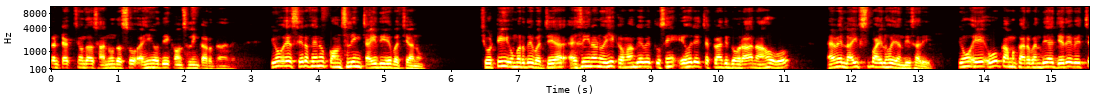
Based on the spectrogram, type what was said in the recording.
ਕੰਟੈਕਟ 'ਚ ਆਉਂਦਾ, ਸਾਨੂੰ ਦੱਸੋ, ਅਸੀਂ ਉਹਦੀ ਕਾਉਂਸਲਿੰਗ ਕਰ ਦਾਂਗੇ ਕਿਉਂ? ਇਹ ਸਿਰਫ ਇਹਨੂੰ ਕਾਉਂਸਲਿੰਗ ਚਾਹੀਦੀ ਹੈ ਬੱਚਿਆਂ ਨੂੰ। ਛੋਟੀ ਉਮਰ ਦੇ ਬੱਚੇ ਆ, ਅਸੀਂ ਇਹਨਾਂ ਨੂੰ ਇਹੀ ਕਵਾਂਗੇ ਵੀ ਤੁਸੀਂ ਇਹੋ ਜਿਹੇ ਚੱਕਰਾਂ 'ਚ ਗੁੰਮਰਾਹ ਨਾ ਹੋਵੋ, ਐਵੇਂ ਲਾਈਫ ਸਪਾਈਲ ਹੋ ਜਾਂਦੀ ਸਾਰੀ। ਕਿਉਂ? ਇਹ ਉਹ ਕੰਮ ਕਰ ਬੰਦੇ ਆ ਜਿਹਦੇ ਵਿੱਚ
